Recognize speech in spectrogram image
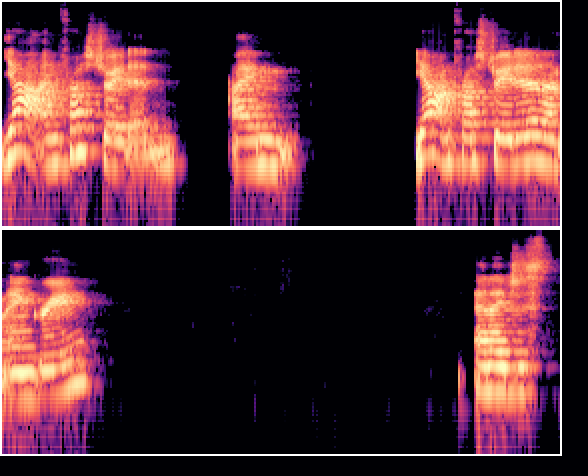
Yeah, I'm frustrated. I'm yeah, I'm frustrated and I'm angry. And I just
